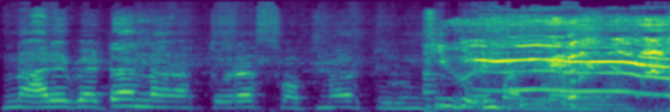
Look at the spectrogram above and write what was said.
না রে বেটা না তোরা স্বপ্ন আর পূরণ করতে পারলাম না।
